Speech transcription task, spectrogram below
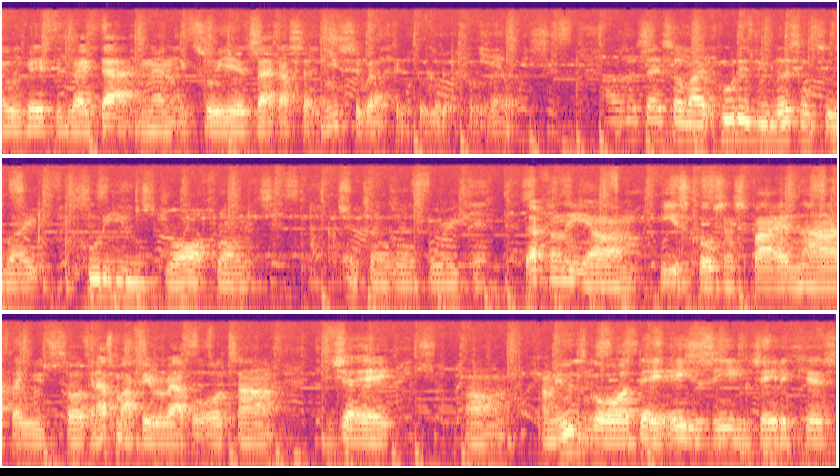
it was basically like that. And then like two years back, I said, let me see what I can do with it for rap. I was gonna say, so like, who did you listen to? Like, who do you draw from in terms of inspiration? Definitely um, East Coast inspired Nas, like we was talking. That's my favorite rapper of all time. Jay. Um, I mean, we could go all day. AZ, Jadakiss,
